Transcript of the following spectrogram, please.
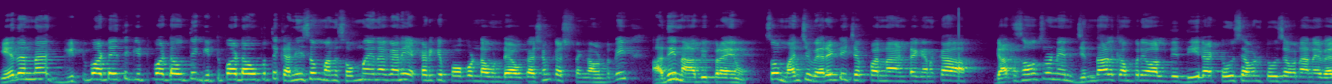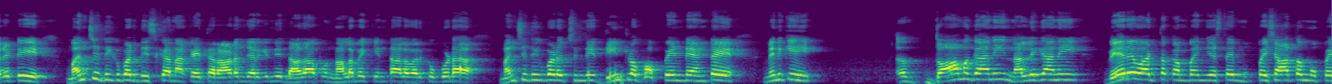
ఏదన్నా గిట్టుబాటు అయితే గిట్టుబాటు అవుతుంది గిట్టుబాటు అవ్వకపోతే కనీసం మన సొమ్ము అయినా కానీ ఎక్కడికి పోకుండా ఉండే అవకాశం కష్టంగా ఉంటుంది. అది నా అభిప్రాయం. సో మంచి వెరైటీ చెప్పన్నా అంటే కనుక గత సంవత్సరం నేను జిందాల్ కంపెనీ వాళ్ళది Dheera two seven two seven అనే వెరైటీ మంచి దిగుబడి దిశగా నాకైతే రావడం జరిగింది. దాదాపు నలభై క్వింటాల వరకు కూడా మంచి దిగుబడి వచ్చింది. దీంట్లో గొప్ప ఏంటి అంటే మనకి దోమ కానీ నల్లి కానీ వేరే వాటితో కంపైన్ చేస్తే ముప్పై శాతం ముప్పై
